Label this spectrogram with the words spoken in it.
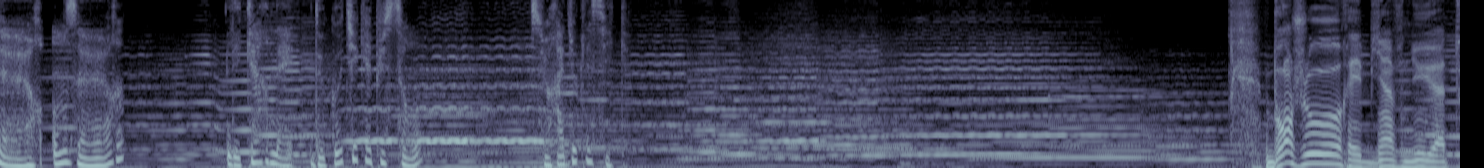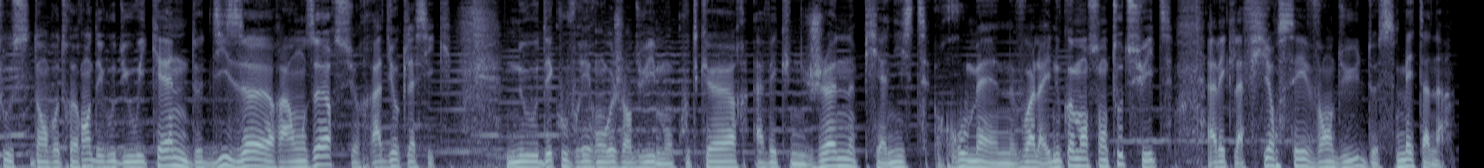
10h, 11h, les carnets de Gauthier Capuçon sur Radio Classique. Bonjour et bienvenue à tous dans votre rendez-vous du week-end de 10h à 11h sur Radio Classique. Nous découvrirons aujourd'hui mon coup de cœur avec une jeune pianiste roumaine. Voilà, et nous commençons tout de suite avec la fiancée vendue de Smetana.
